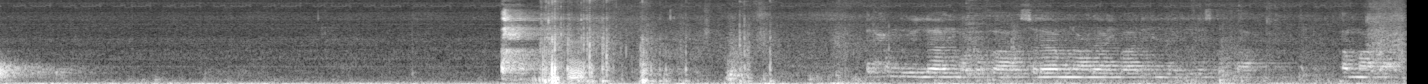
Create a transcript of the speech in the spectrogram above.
الحمد لله وكفى وسلام على عباده الذين اصطفى. أما بعد.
